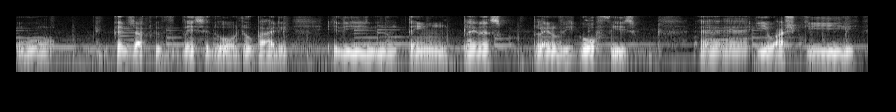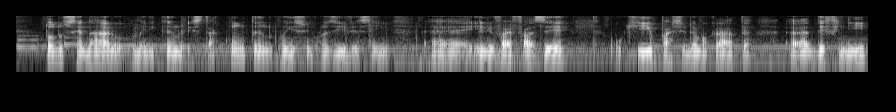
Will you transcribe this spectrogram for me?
o, o, candidato vencedor, Joe Biden, ele não tem plenas, pleno vigor físico é, e eu acho que todo o cenário americano está contando com isso, inclusive, assim, é, ele vai fazer o que o Partido Democrata é, definir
